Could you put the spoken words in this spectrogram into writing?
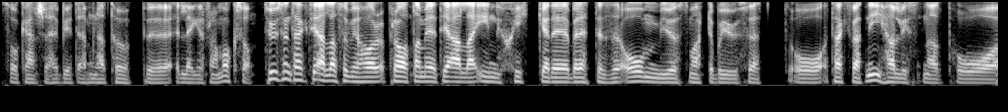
så kanske det här blir ett ämne att ta upp längre fram också. Tusen tack till alla som vi har pratat med, till alla inskickade berättelser om just Martin på ljuset och tack för att ni har lyssnat på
